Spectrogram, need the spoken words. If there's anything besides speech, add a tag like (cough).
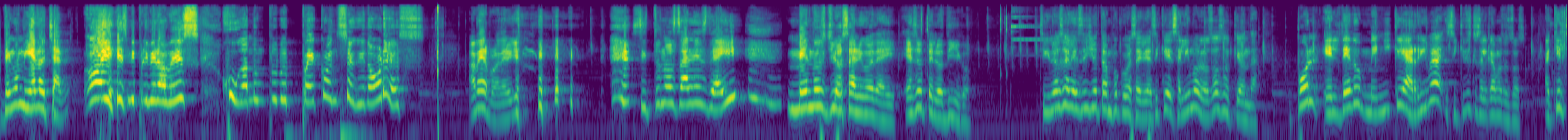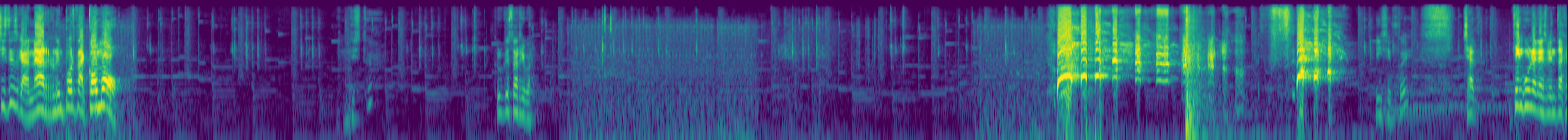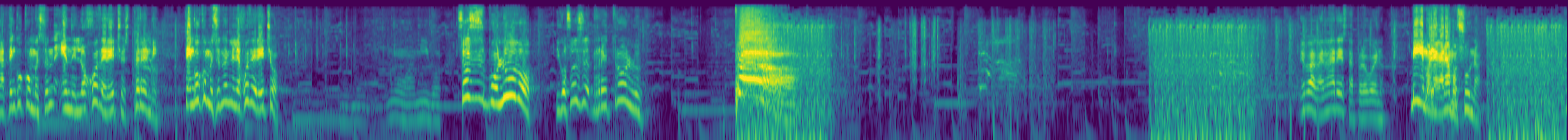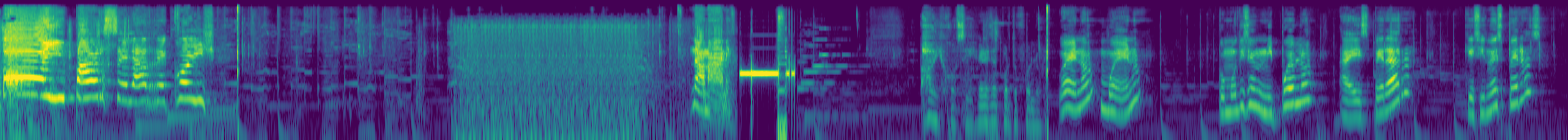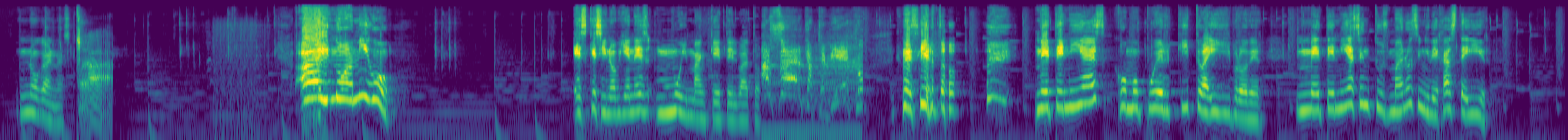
Tengo miedo, Chad. ¡Ay! Es mi primera vez jugando un PvP con seguidores. A ver, brother. (laughs) si tú no sales de ahí, menos yo salgo de ahí. Eso te lo digo. Si no sales de ahí, yo tampoco voy a salir. Así que salimos los dos o qué onda. Pon el dedo meñique arriba si quieres que salgamos los dos. Aquí el chiste es ganar, no importa cómo. ¿Dónde está? Creo que está arriba. Y se fue. Chat, tengo una desventaja. Tengo comezón en el ojo derecho. Espérenme. Tengo comezón en el ojo derecho. No, amigo. ¡Sos boludo! Digo, sos retrol. ¡Pah! Va a ganar esta, pero bueno. Mínimo le ganamos una. ¡Ay, parce, la! No mames. Ay, José, gracias por tu follow. Bueno, bueno. Como dicen en mi pueblo, a esperar. Que si no esperas, no ganas. ¡Ay, no, amigo! Es que si no vienes, muy manquete el vato. ¡Acércate, viejo! No (laughs) es cierto. Me tenías como puerquito ahí, brother. Me tenías en tus manos y me dejaste ir.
